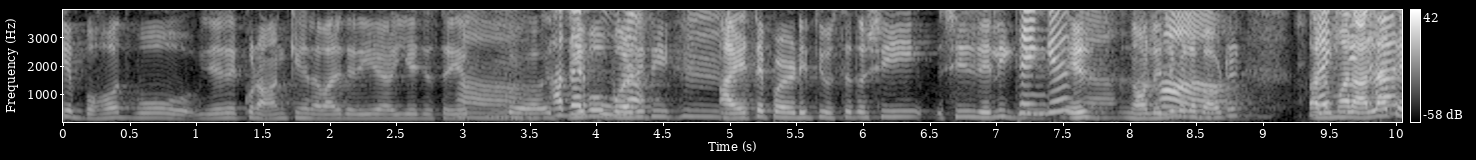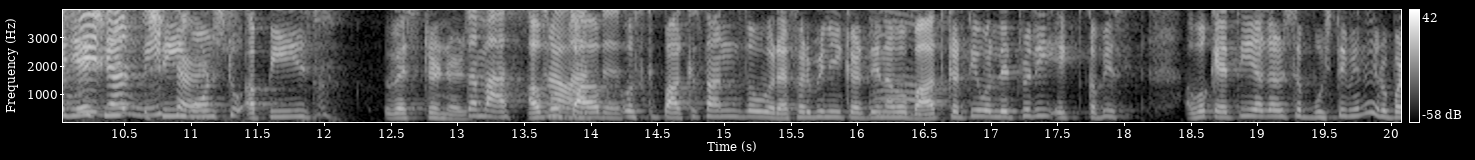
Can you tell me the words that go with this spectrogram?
یہ بہت وہ قرآن کے حوالے دے رہی ہے یہ جس طریقے ہاں۔ وہ پڑھ رہی تھی آیتیں پڑھ رہی تھی اس سے تو she she she is is really knowledgeable about it Malala کا یہ وانٹس ٹو اپیز ویسٹرنرز اب ویسٹرنس پاکستان تو وہ ریفر بھی نہیں کرتی نہ وہ ہاں. بات کرتی ہے اگر اسے پوچھتے بھی بھی نا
